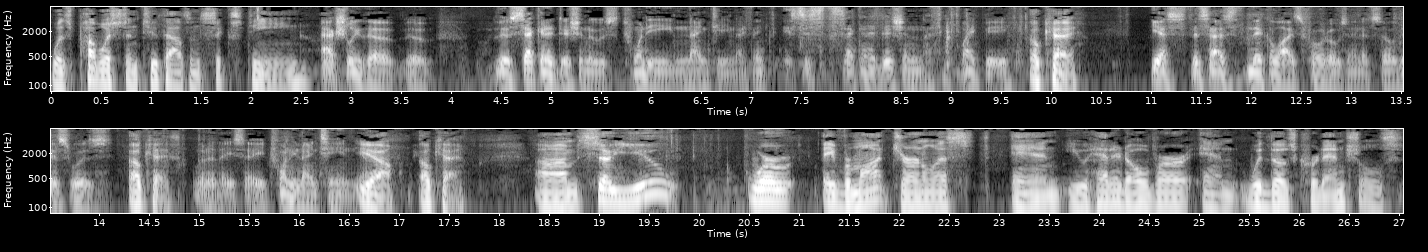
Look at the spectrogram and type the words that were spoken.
was published in 2016. Actually, the, the the second edition it was 2019, I think. Is this the second edition? I think it might be. Okay, Yes, this has Nikolai's photos in it. So this was okay, what do they say? 2019. yeah, okay. Um, so you were a Vermont journalist, and you headed over, and with those credentials,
